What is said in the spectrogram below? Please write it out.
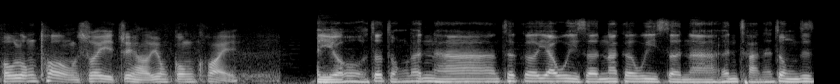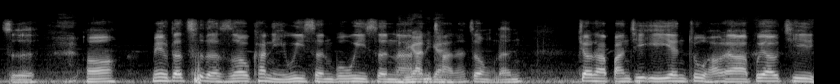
喉咙痛，所以最好用公筷。哎呦，这种人啊，这个要卫生，那个卫生啊，很惨的这种日子，哦，没有得吃的时候，看你卫生不卫生啊，你看你看很惨的这种人，叫他搬去医院住好了，不要去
